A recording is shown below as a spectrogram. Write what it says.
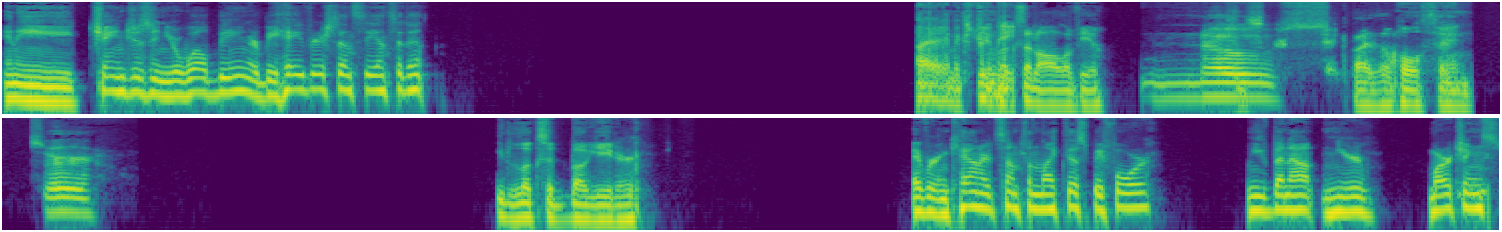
Any changes in your well being or behavior since the incident? I am He extremely looks at all of you. No, concerned by the whole thing. sir. He looks at Bug Eater. Ever encountered something like this before when you've been out in your marchings?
